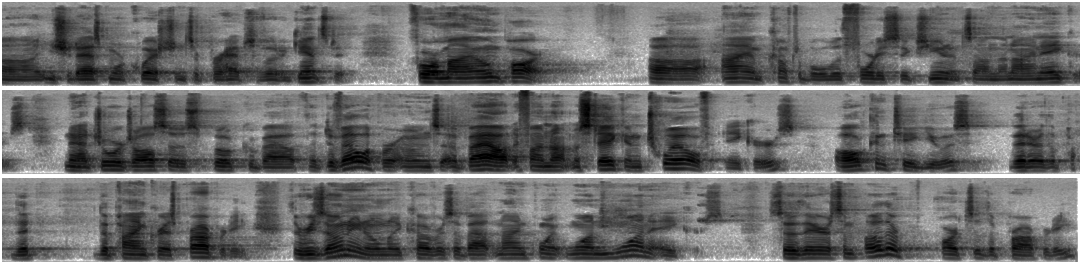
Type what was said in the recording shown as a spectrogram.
uh, you should ask more questions or perhaps vote against it. For my own part, uh, I am comfortable with 46 units on the nine acres. Now, George also spoke about, the developer owns about, if I'm not mistaken, 12 acres, all contiguous, that are the, that, the Pinecrest property. The rezoning only covers about 9.11 acres. So there are some other parts of the property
